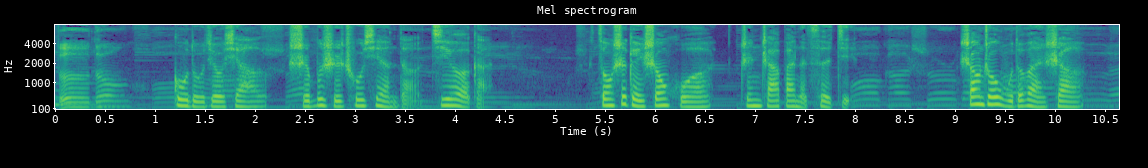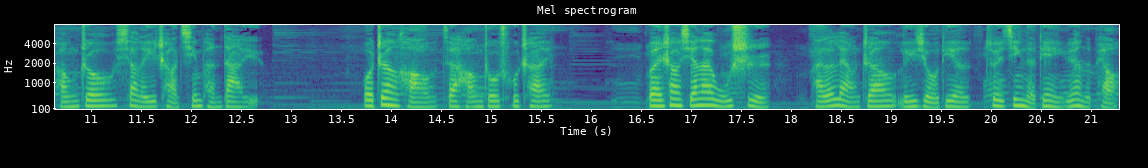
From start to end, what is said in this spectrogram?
的灯火。孤独就像时不时出现的饥饿感，总是给生活针扎般的刺激。上周五的晚上，杭州下了一场倾盆大雨。我正好在杭州出差，晚上闲来无事，买了两张离酒店最近的电影院的票，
